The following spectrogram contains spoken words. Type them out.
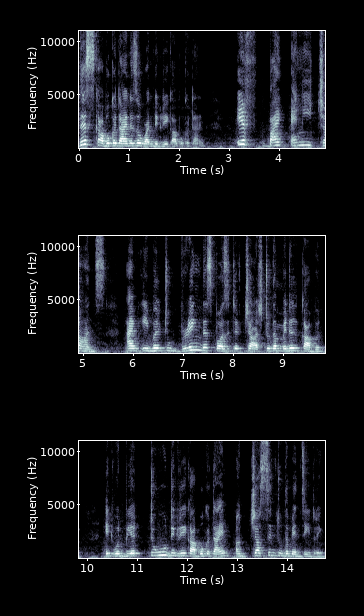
this carbocation is a 1 degree carbocation. If by any chance I am able to bring this positive charge to the middle carbon, it would be a 2 degree carbocation adjacent to the benzene ring.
